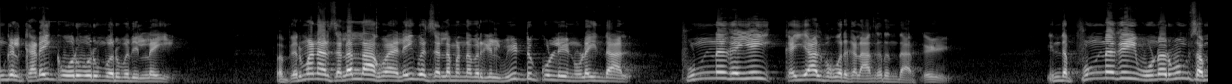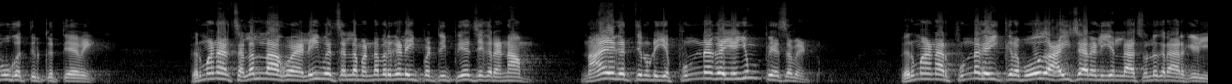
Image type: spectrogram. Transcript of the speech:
உங்கள் கடைக்கு ஒருவரும் வருவதில்லை. இப்போ பெருமனார் செல்லல்லாக அலைவ செல்லமன் அவர்கள் வீட்டுக்குள்ளே நுழைந்தால் புன்னகையை கையாள்பவர்களாக இருந்தார்கள். இந்த புன்னகை உணர்வும் சமூகத்திற்கு தேவை. பெருமனார் செல்லல்லாக அலைவ செல்ல மன்னவர்களை பற்றி பேசுகிற நாம் நாயகத்தினுடைய புன்னகையையும் பேச வேண்டும். பெருமானார் புன்னகைக்கிற போது ஐஷார் அலி அல்லா சொல்லுகிறார்கள்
